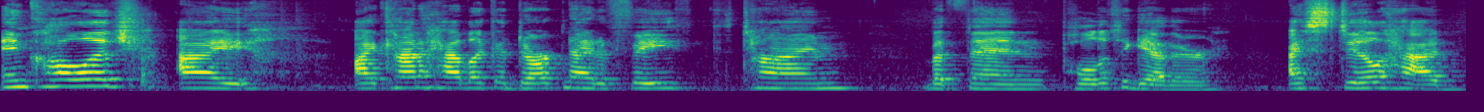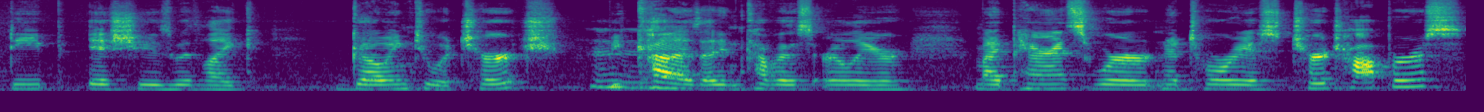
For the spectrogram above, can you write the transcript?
in college, I I kind of had like a dark night of faith time, but then pulled it together. I still had deep issues with like going to a church hmm. because I didn't cover this earlier. My parents were notorious church hoppers.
